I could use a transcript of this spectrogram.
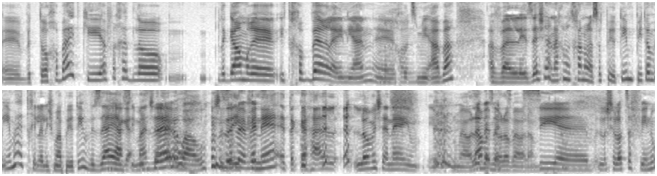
אה, בתוך הבית, כי אף אחד לא לגמרי התחבר לעניין, אה, נכון. חוץ מאבא, אבל אה, זה שאנחנו התחלנו לעשות פיוטים, פתאום אימא התחילה לשמוע פיוטים, וזה היה רגע, הסימן זה- שלנו, וואו, שזה זה באמת- יקנה את הקהל, לא משנה אם אם אנחנו מהעולם הזה או לא זה מהעולם. באמת שיא אה, לא- שלא צפינו.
